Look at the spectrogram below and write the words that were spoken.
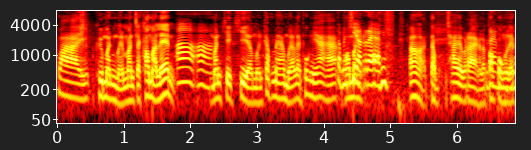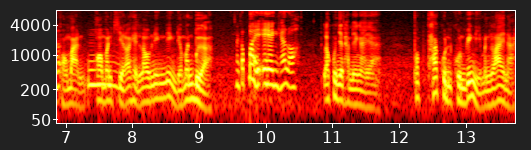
ควายคือมันเหมือนมันจะเข้ามาเล่นอ่าอ่ามันเขี่ยๆเหมือนกับแมวเหมือนอะไรพวกเนี้ยฮะแต่มันพอเขียแรงเออแต่ใช่แรงแล้วก็แรงกรงเล็บเยอะของมันอืมพอมันเขี่ยเราเห็นเรานิ่งๆ เดี๋ยวมันเบื่อ มันก็ไปเองแค่เหรอ แล้วคุณจะทำยังไงอะเพราะถ้าคุณคุณวิ่งหนีมันไล่นะ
